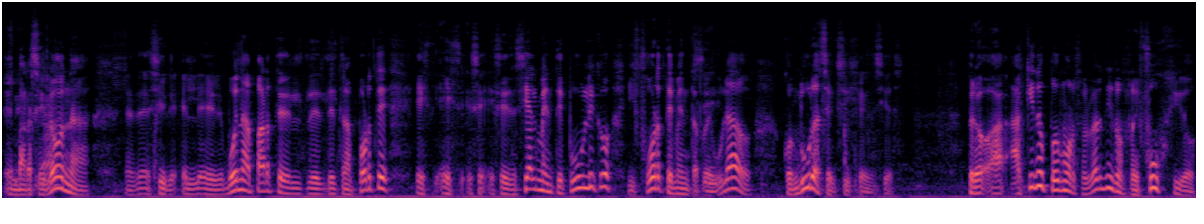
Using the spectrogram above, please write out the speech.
en Barcelona. Es decir, buena parte del, transporte es, esencialmente público y fuertemente regulado, con duras exigencias. Pero aquí no podemos resolver ni los refugios.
